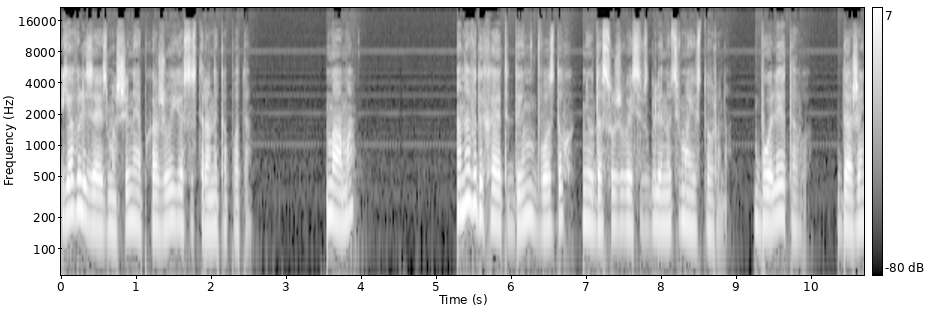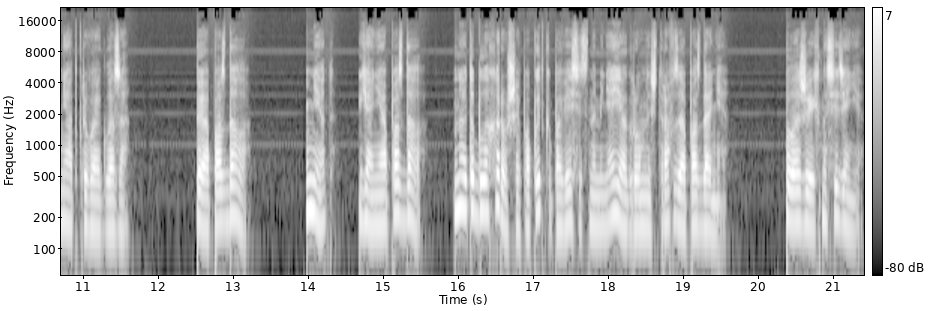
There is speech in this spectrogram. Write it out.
я вылезаю из машины и обхожу ее со стороны капота. «Мама?» Она выдыхает дым в воздух, не удосуживаясь взглянуть в мою сторону. Более того, даже не открывая глаза. «Ты опоздала?» «Нет, я не опоздала. Но это была хорошая попытка повесить на меня и огромный штраф за опоздание. Положи их на сиденье.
